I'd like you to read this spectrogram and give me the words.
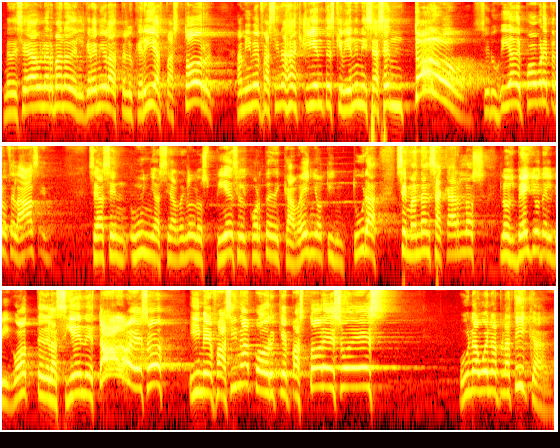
Me decía una hermana del gremio de las peluquerías, pastor, a mí me fascinan los clientes que vienen y se hacen todo, cirugía de pobre, pero se la hacen se hacen uñas, se arreglan los pies, el corte de cabello, tintura, se mandan sacar los, los vellos del bigote, de las sienes, todo eso. Y me fascina porque, pastor, eso es una buena platica.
